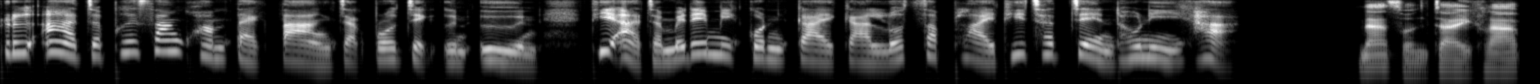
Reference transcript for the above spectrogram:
หรืออาจจะเพื่อสร้างความแตกต่างจากโปรเจกต์อื่น ๆ ที่อาจจะไม่ได้มีกลไกการลดซัพพลายที่ชัดเจนเท่านี้ค่ะ น่าสนใจครับ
